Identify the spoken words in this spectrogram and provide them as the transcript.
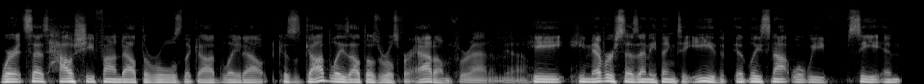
where it says how she found out the rules that God laid out, because God lays out those rules for Adam. For Adam, yeah. He he never says anything to Eve, at least not what we see in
